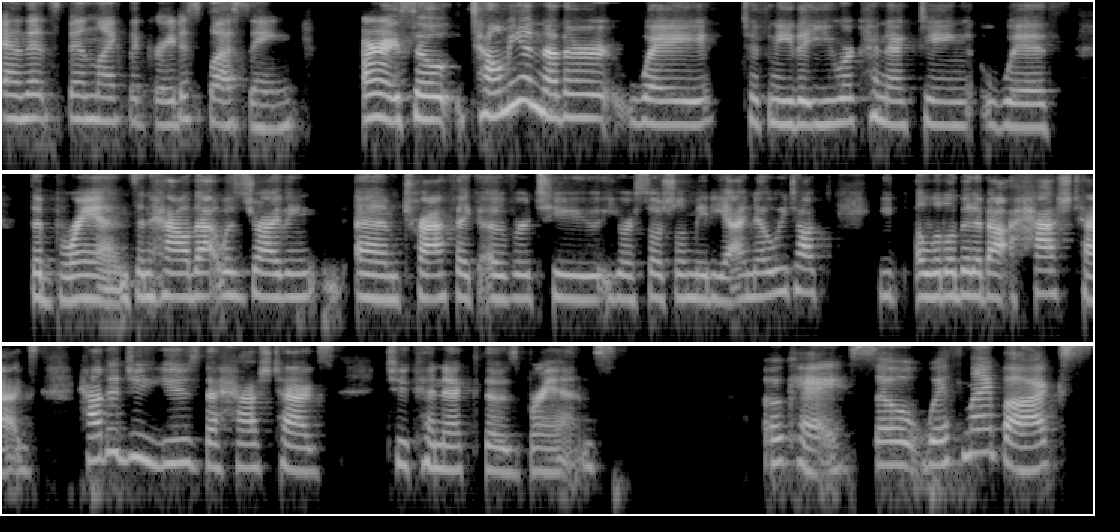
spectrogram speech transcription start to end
And it's been like the greatest blessing. All right. So tell me another way, Tiffany, that you were connecting with the brands and how that was driving um, traffic over to your social media. I know we talked a little bit about hashtags. How did you use the hashtags to connect those brands? Okay, so with my box,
